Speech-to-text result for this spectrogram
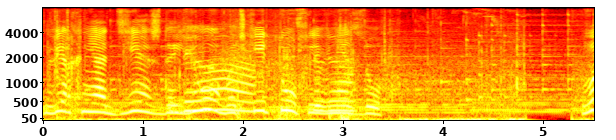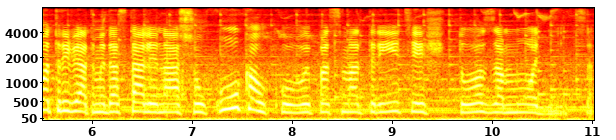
верхняя одежда, юбочки и туфли внизу. Вот, ребят, мы достали нашу куколку. Вы посмотрите, что за модница.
